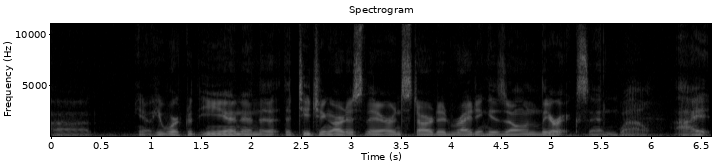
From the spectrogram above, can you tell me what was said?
uh, you know he worked with Ian and the the teaching artist there, and started writing his own lyrics. And Wow. I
